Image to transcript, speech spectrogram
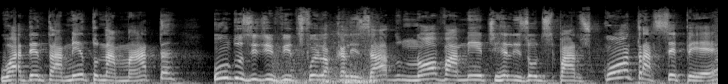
o adentramento na mata. Um dos indivíduos foi localizado, novamente realizou disparos contra a CPE.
